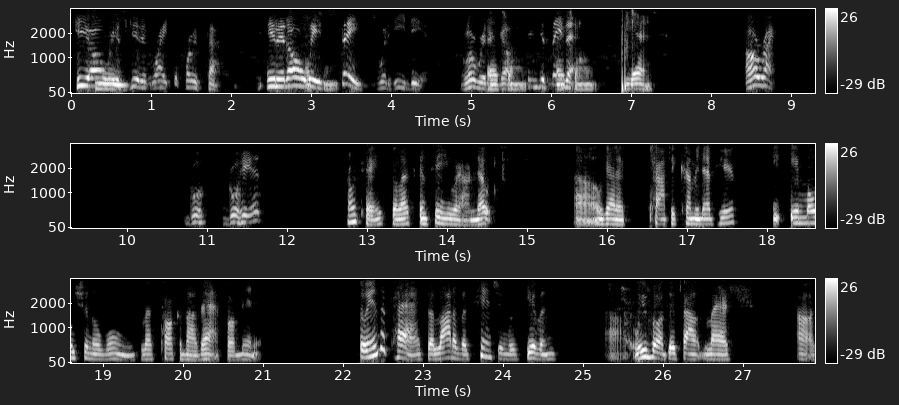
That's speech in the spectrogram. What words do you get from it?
He always Mm. get it right the first time. And it always That's stays what he did. Glory to God. right. Can you see That's that? right. Yes. All right. Go, go ahead. Okay, so let's continue with our notes. Uh, we got a topic coming up here. Emotional wounds. Let's talk about that for a minute. So in the past, a lot of attention was given. Uh, we brought this out last uh,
